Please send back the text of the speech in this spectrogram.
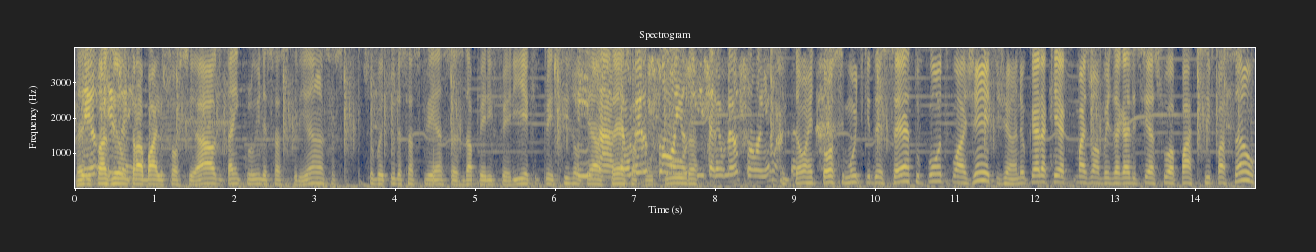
né, de fazer um trabalho social, de estar tá incluindo essas crianças, sobretudo essas crianças da periferia que precisam ter acesso é à cultura. Sonho, isso era o meu sonho. Então a gente torce muito que dê certo. Conte com a gente, Jeane. Eu quero aqui mais uma vez agradecer a sua participação,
